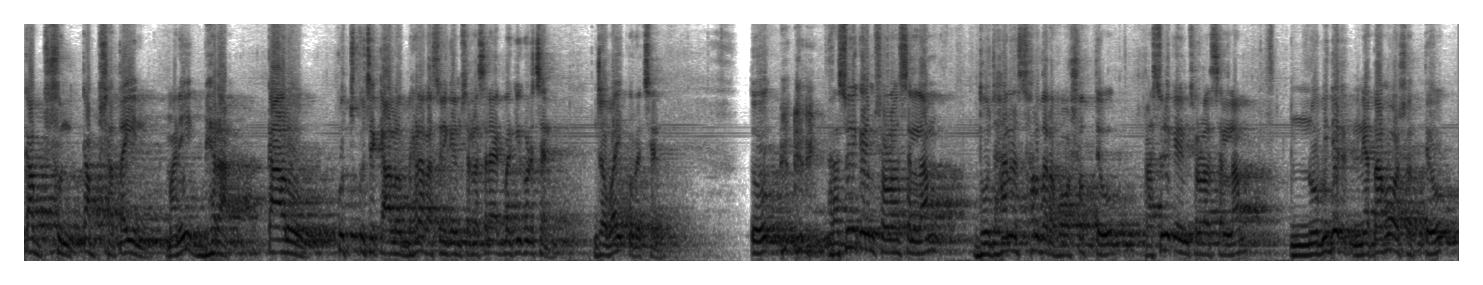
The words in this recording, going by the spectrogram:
কাপসুন কাপসাতাইন মানে ভেড়া, কালো, কুচকুচে কালো ভেড়া রাসুল করিম সাল্লাহ সাল্লাম একবার কি করেছেন? জবাই করেছেন। তো রাসুল করিম সাল্লাহ সাল্লাম দোজাহানের সর্দার হওয়া সত্ত্বেও, রাসুল করিম সাল্লাহ সাল্লাম নবীদের নেতা হওয়া সত্ত্বেও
